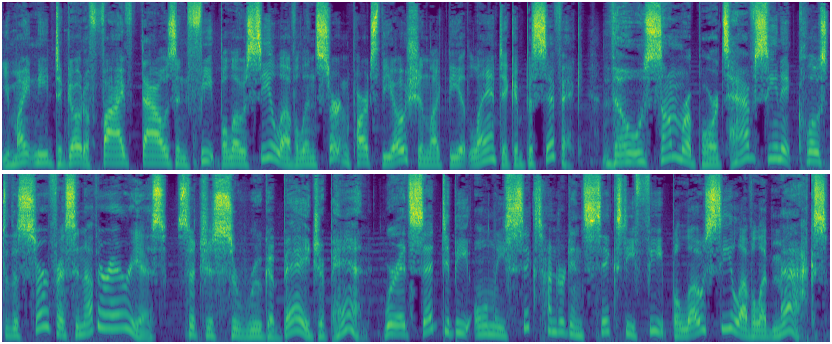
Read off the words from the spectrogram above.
You might need to go to 5,000 feet below sea level in certain parts of the ocean like the Atlantic and Pacific, though some reports have seen it close to the surface in other areas, such as Suruga Bay, Japan, where it's said to be only 660 feet below sea level at max.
